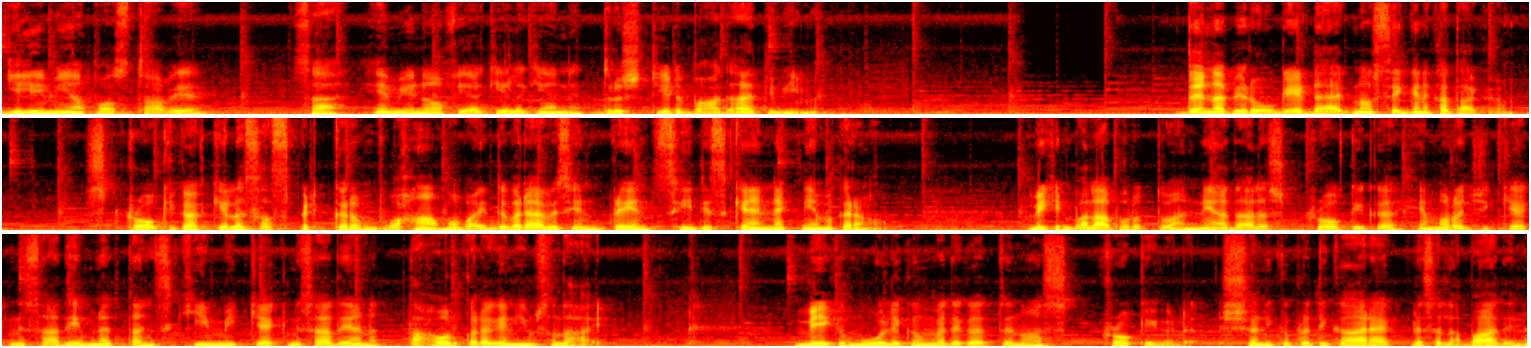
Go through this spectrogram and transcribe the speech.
ගිලිමී අපස්ථාවය සහ හෙමියනෝෆිය කියල කියන්න දෘෂ්ටියට බාධා ඇතිවීම. දැන අපි රෝගේ ඩයගනෝස් එක් ගැන කතා කරම්. ස්ට්‍රෝක එකක් කියල සස්පෙට් කරම් වහාම වෛද්‍යවරයා විසින් බ්‍රේන් සිටිස්කෑන්නක් නියම කරනවා. මේකින් බලාපොරොත්තු වන්නේ අදාළ ස්ට්‍රෝක එක හෙමොරජිකයක් නිසාද එමනැත්තන් ස්කීමිකයක් නිසාද යන තහවුරු කරගැනීම සඳහායි. මේක මූලිකම් වැදගත්වෙනවා ස්ට්‍රෝක එකට ෂනික ප්‍රතිකාරයක් ලෙස ලබා දෙන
